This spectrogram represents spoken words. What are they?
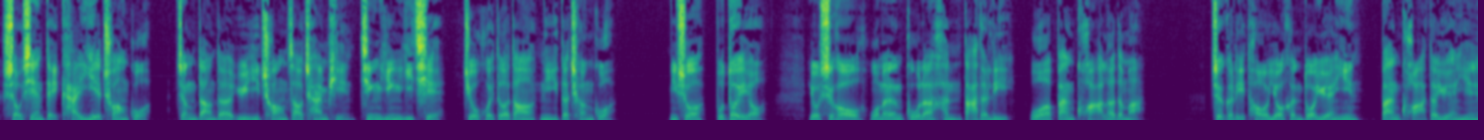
首先得开业创果。正当的予以创造产品、经营一切，就会得到你的成果。你说不对哦？有时候我们鼓了很大的力，我办垮了的嘛。这个里头有很多原因，办垮的原因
